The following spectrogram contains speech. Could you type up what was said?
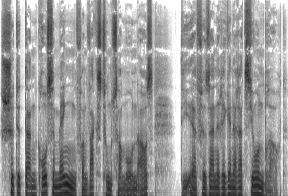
schüttet dann große Mengen von Wachstumshormonen aus, die er für seine Regeneration braucht.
